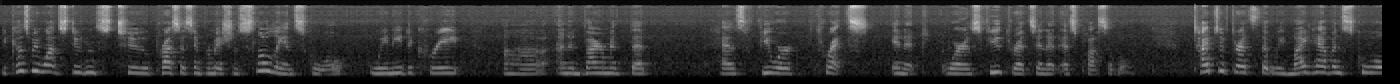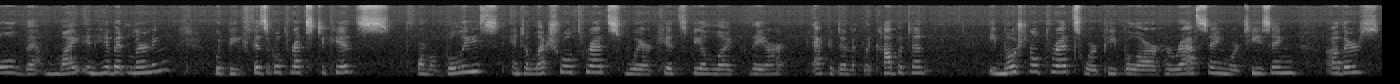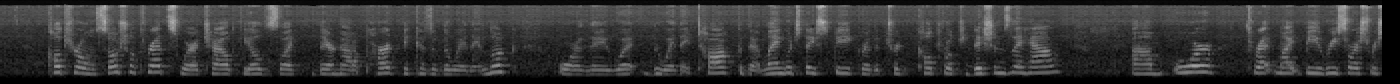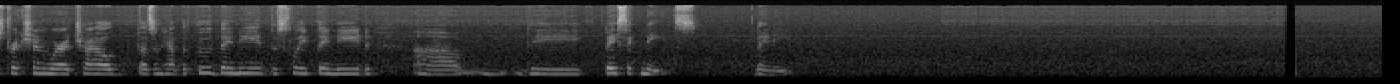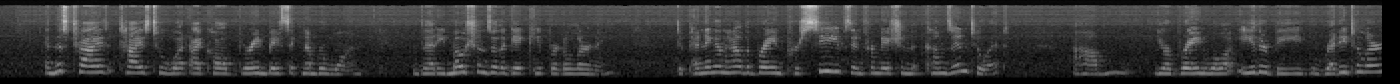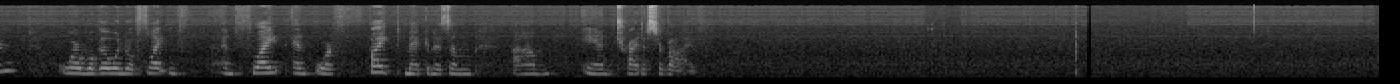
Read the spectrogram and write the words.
because we want students to process information slowly in school, we need to create uh, an environment that has fewer threats in it, or as few threats in it as possible. Types of threats that we might have in school that might inhibit learning would be physical threats to kids, form of bullies, intellectual threats where kids feel like they aren't academically competent, emotional threats where people are harassing or teasing others, cultural and social threats where a child feels like they're not a part because of the way they look or they, the way they talk, the language they speak, or the cultural traditions they have. Um, or threat might be resource restriction where a child doesn't have the food they need, the sleep they need, um, the basic needs they need. And this ties to what I call brain basic number one, that emotions are the gatekeeper to learning. Depending on how the brain perceives information that comes into it, um, your brain will either be ready to learn or will go into a flight and, and flight and or fight mechanism um, and try to survive.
